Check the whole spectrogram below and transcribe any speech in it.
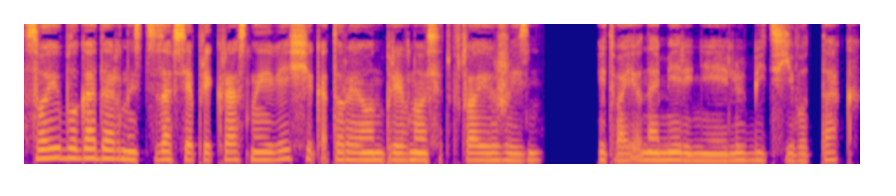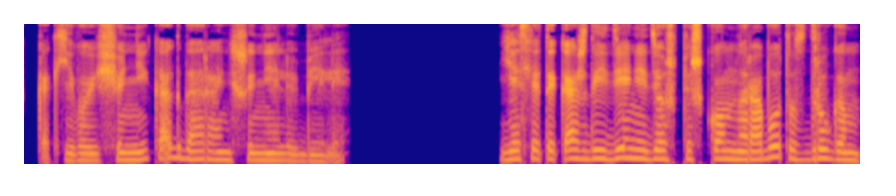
свою благодарность за все прекрасные вещи, которые он привносит в твою жизнь, и твое намерение любить его так, как его еще никогда раньше не любили. Если ты каждый день идешь пешком на работу с другом,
